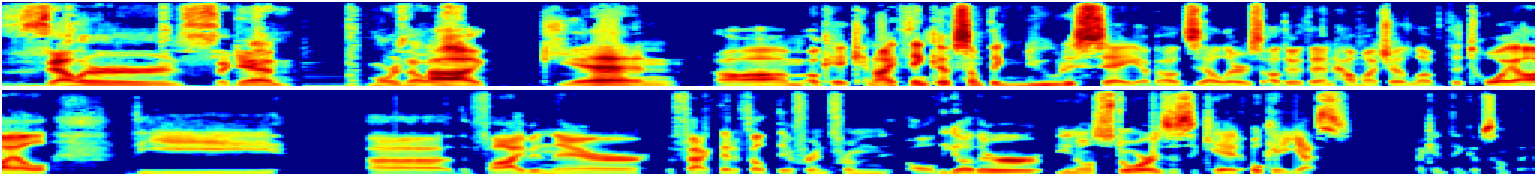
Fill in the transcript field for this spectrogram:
Zellers again? More Zellers. Again. Um, okay, can I think of something new to say about Zellers other than how much I love the toy aisle, the uh the vibe in there, the fact that it felt different from all the other, you know, stores as a kid. Okay, yes. I can think of something.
